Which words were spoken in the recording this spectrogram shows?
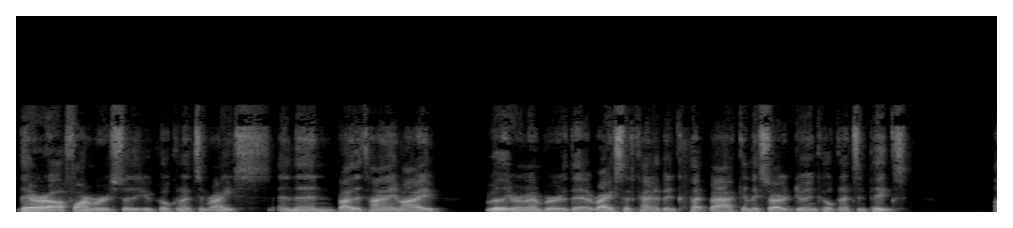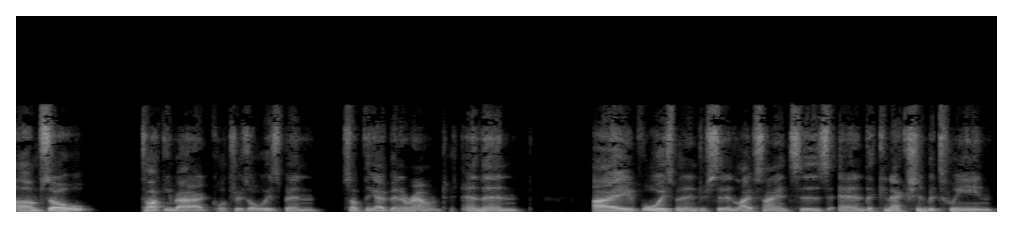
they're uh, farmers, so they do coconuts and rice. And then by the time I really remember the rice has kind of been cut back and they started doing coconuts and pigs. Um, so talking about agriculture has always been something I've been around. And then I've always been interested in life sciences and the connection between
